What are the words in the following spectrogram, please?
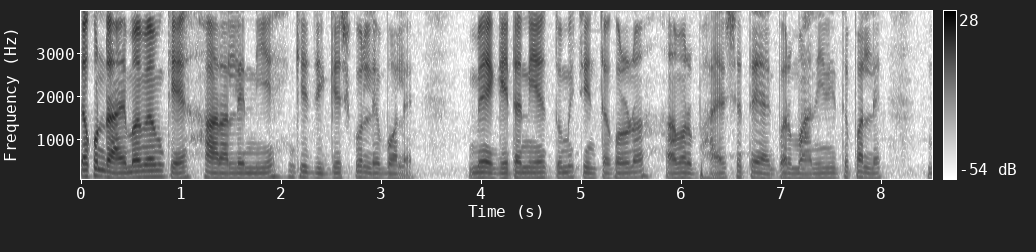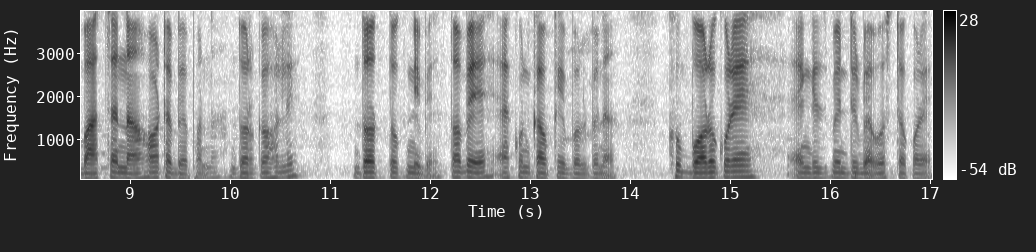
তখন রাইমা ম্যামকে হারালে নিয়ে গিয়ে জিজ্ঞেস করলে বলে, মেঘ, এটা নিয়ে তুমি চিন্তা করো না, আমার ভাইয়ের সাথে একবার মানিয়ে নিতে পারলে বাচ্চা না হওয়াটা ব্যাপার না, দরকার হলে দত্তক নিবে, তবে এখন কাউকে বলবে না। খুব বড় করে এঙ্গেজমেন্টের ব্যবস্থা করে।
